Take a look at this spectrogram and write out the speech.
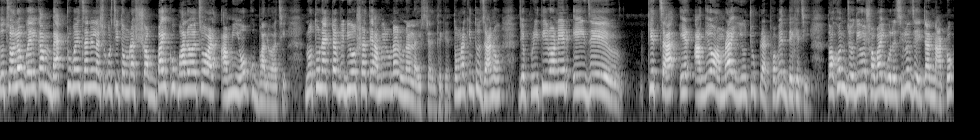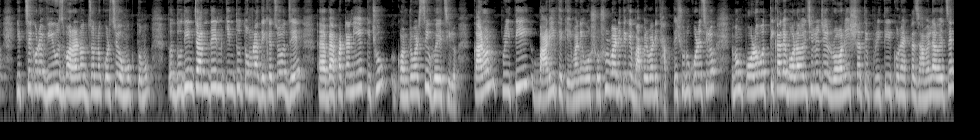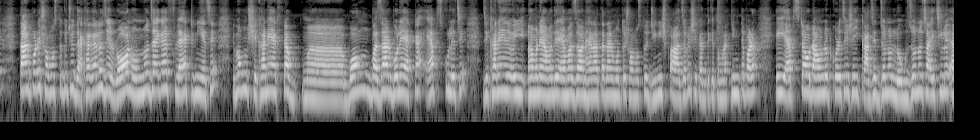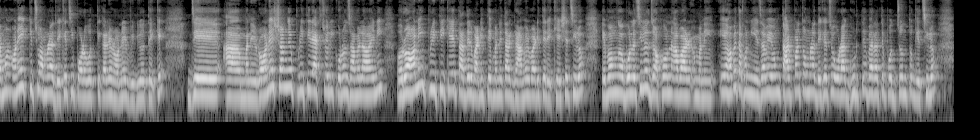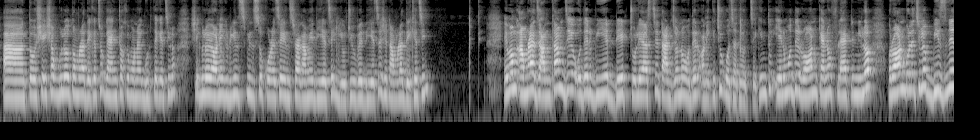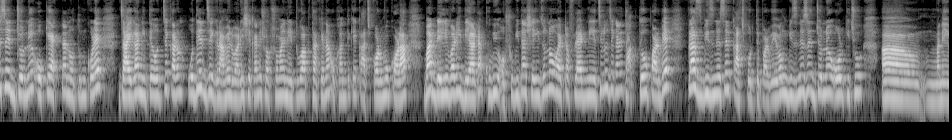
তো চলো welcome back to my channel আশা করছি তোমরা সবাই খুব ভালো আছো আর আমিও খুব ভালো আছি। নতুন একটা ভিডিওর সাথে আমি রুনা, রুনার লাইফস্টাইল থেকে। তোমরা কিন্তু জানো যে প্রীতিরণের এই যে কেচ্চা এর আগেও আমরা ইউটিউব প্ল্যাটফর্মে দেখেছি। তখন যদিও সবাই বলেছিল যে এটা নাটক, ইচ্ছে করে ভিউজ বাড়ানোর জন্য করছে অমুক তমুক। তো দুদিন, চার দিন কিন্তু তোমরা দেখেছ যে ব্যাপারটা নিয়ে কিছু কন্ট্রোভার্সি হয়েছিল। কারণ প্রীতি বাড়ি থেকে মানে ও শ্বশুর বাড়ি থেকে বাপের বাড়ি থাকতে শুরু করেছিল এবং পরবর্তীকালে বলা হয়েছিল যে রনের সাথে প্রীতির কোনো একটা ঝামেলা হয়েছে। তারপরে সমস্ত কিছু দেখা গেল যে রন অন্য জায়গায় ফ্ল্যাট নিয়েছে এবং সেখানে একটা বং বাজার বলে একটা অ্যাপস খুলেছে যেখানে ওই মানে আমাদের অ্যামাজন, হ্যানাতানার মতো সমস্ত জিনিস পাওয়া যাবে, সেখান থেকে তোমরা কিনতে পারো। এই অ্যাপসটাও ডাউনলোড করেছে, সেই কাজের জন্য লোকজনও চাইছিল। এমন অনেক কিছু আমরা দেখেছি পরবর্তীকালে রনের ভিডিও থেকে, যে মানে রনের সঙ্গে প্রীতির অ্যাকচুয়ালি কোনো ঝামেলা হয়নি। রনই প্রীতিকে তাদের বাড়িতে মানে তার গ্রামের বাড়িতে রেখে এসেছিল এবং বলেছিল যখন আবার মানে এ হবে তখন নিয়ে যাবে এবং তারপর তোমরা দেখেছ ওরা ঘুরতে বেড়াতে পর্যন্ত গেছিল। তো সেই সবগুলোও তোমরা দেখেছ, গ্যাংটকে মনে হয় ঘুরতে গেছিল। সেগুলোই অনেক রিলস ফিলসও করেছে ইনস্টাগ্রামে দিয়েছে ইউটিউবে দিয়েছে, সেটা আমরা দেখেছি। এবং আমরা জানতাম যে ওদের বিয়ের ডেট চলে আসছে, তার জন্য ওদের অনেক কিছু গোছাতে হচ্ছে। কিন্তু এর মধ্যে রন কেন ফ্ল্যাট নিল? রন বলেছিল বিজনেসের জন্য ওকে একটা নতুন করে জায়গা নিতে হচ্ছে, কারণ ওদের যে গ্রামের বাড়ি, সেখানে সবসময় নেটওয়ার্ক থাকে না। ওখান থেকে কাজকর্ম করা বা ডেলিভারি দেওয়াটা খুবই অসুবিধা। সেই জন্য ও একটা ফ্ল্যাট নিয়েছিল যেখানে থাকতেও পারবে প্লাস বিজনেসের কাজ করতে পারবে। এবং বিজনেসের জন্য ওর কিছু মানে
